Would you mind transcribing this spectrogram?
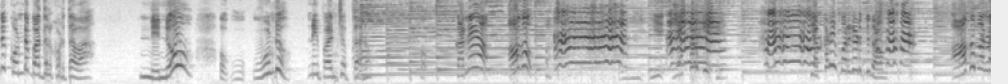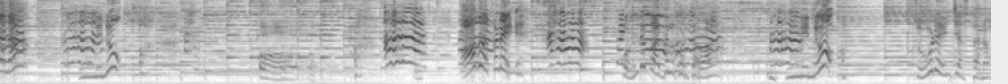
పెట్టలేదని కొండ బద్దలు కొడతావా? నిన్ను? ఉండు నీ పని చెప్తాను. కన్నయ్య ఆగు. ఎక్కడికి? ఎక్కడికి పరిగెడుతున్నావు? ఆగమన్నానా? నిన్ను? ఆగు అక్కడే. కొండ బద్దలు కొడతావా? నిన్ను? చూడేం చేస్తాను.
